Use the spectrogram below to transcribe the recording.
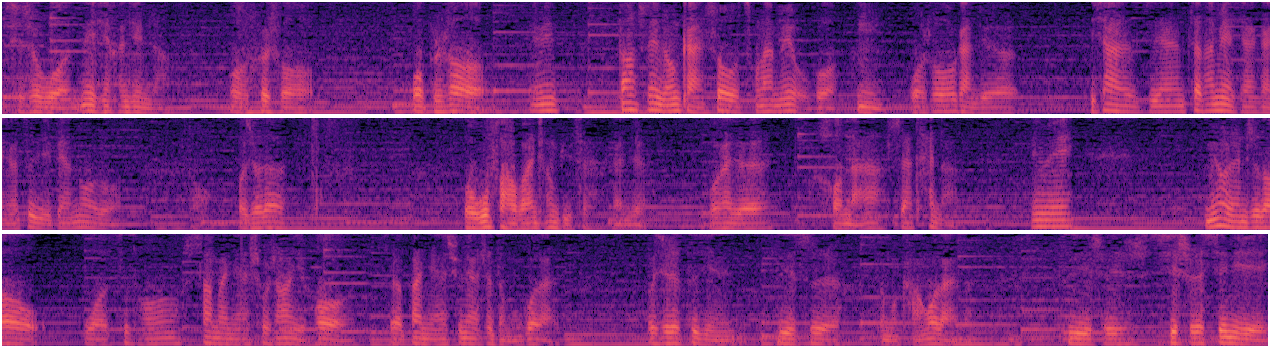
其实我内心很紧张，我会说，我不知道，因为当时那种感受从来没有过。嗯，我说我感觉一下子之间在他面前感觉自己变懦弱，我觉得我无法完成比赛，感觉我感觉。好难啊，实在太难了，因为没有人知道我自从上半年受伤以后，这半年训练是怎么过来的，尤其是自己自己是怎么扛过来的，自己是其实心里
